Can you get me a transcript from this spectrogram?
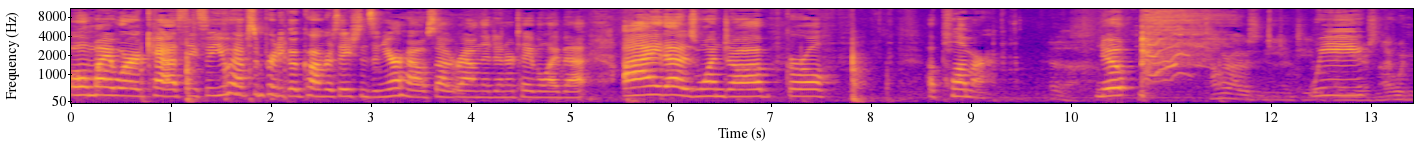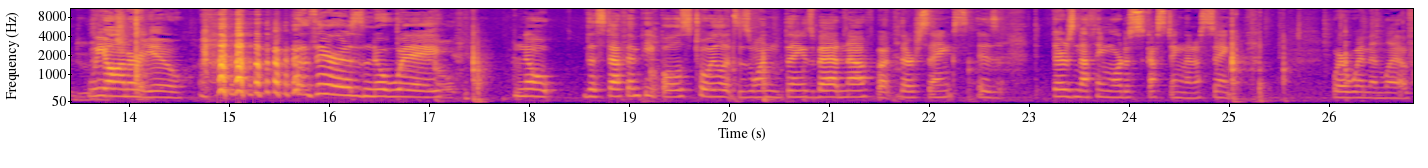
Oh my word, Cassie. So you have some pretty good conversations in your house around the dinner table, I bet. I that is one job, girl. A plumber. Ugh. Nope. Tell her I was an EMT for We- 10 years and I wouldn't do that. We honor you. there is no way. No. Nope. The stuff in people's toilets is one thing is bad enough, but their sinks is There's nothing more disgusting than a sink where women live.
